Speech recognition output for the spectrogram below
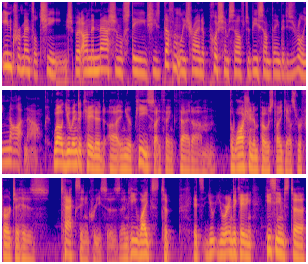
incremental change, but on the national stage, he's definitely trying to push himself to be something that he's really not now. Well, you indicated uh, in your piece, I think, that um, the Washington Post, I guess, referred to his tax increases, and he likes to it's you, you were indicating he seems to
